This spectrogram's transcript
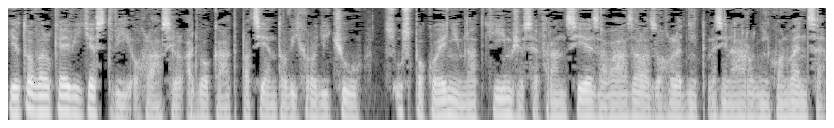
Je to velké vítězství, ohlásil advokát pacientových rodičů s uspokojením nad tím, že se Francie zavázala zohlednit mezinárodní konvence.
